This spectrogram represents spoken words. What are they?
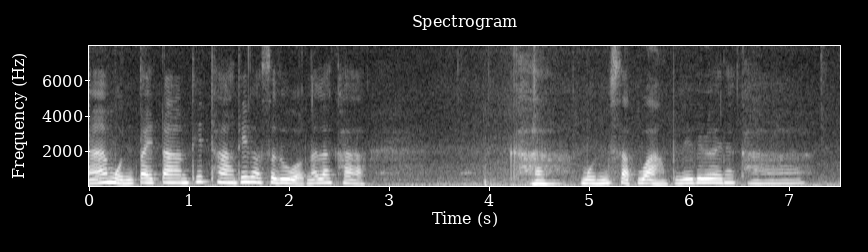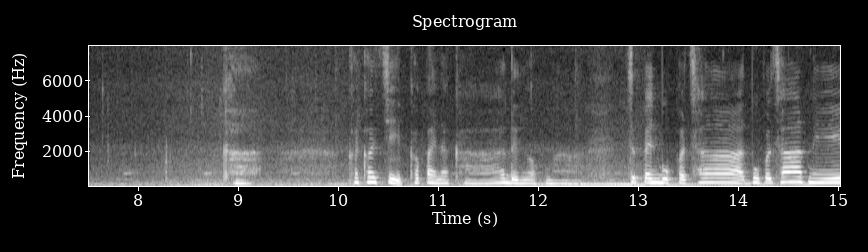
นะ หมุนไปตามทิศทางที่เราสะดวกนั่นแหละค่ะ ค่ะ หมุนสับหว่างไปเรื่อยๆนะคะ ค่ะ ค่อยๆจีบเข้าไปนะคะ ดึงออกมา จะเป็นบุพชาติ บุพชาตินี้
